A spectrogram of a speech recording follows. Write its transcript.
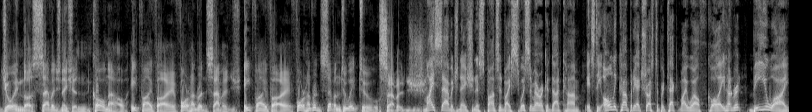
Join the Savage Nation. Call now 855 400 Savage. 855 400 7282. Savage. My Savage Nation is sponsored by SwissAmerica.com. It's the only company I trust to protect my wealth. Call 800 B U I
